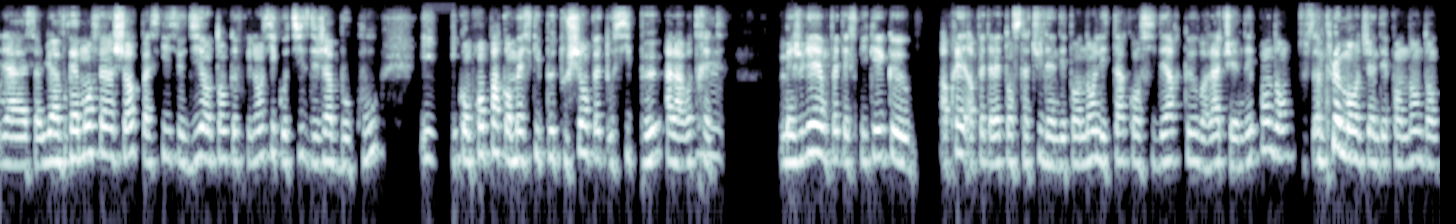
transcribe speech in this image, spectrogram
Il a, ça lui a vraiment fait un choc parce qu'il se dit, en tant que freelance, il cotise déjà beaucoup. Et il comprend pas comment est-ce qu'il peut toucher, en fait, aussi peu à la retraite. Mais je lui ai en fait expliqué que, après, en fait, avec ton statut d'indépendant, l'État considère que, voilà, tu es indépendant, tout simplement, tu es indépendant. Donc,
